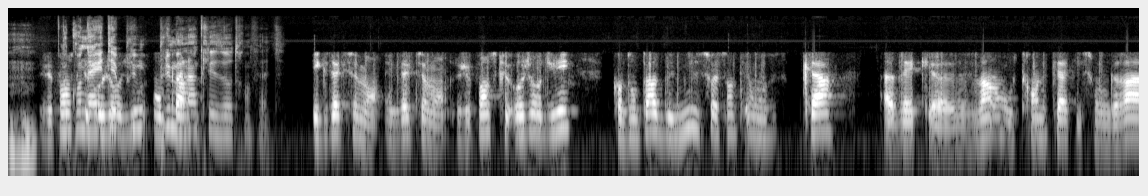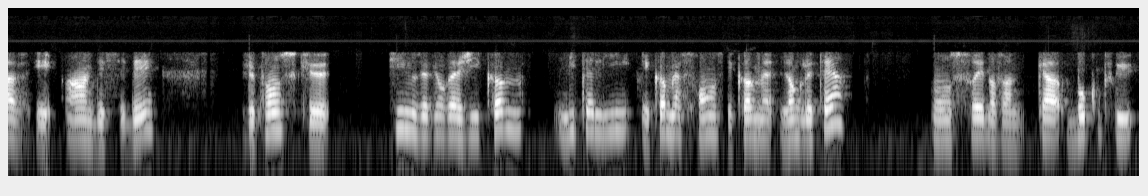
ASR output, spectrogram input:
Mhm. Je pense qu'on a été plus, plus malin que les autres, en fait. Exactement, exactement. Je pense qu'aujourd'hui, quand on parle de 1071 cas avec 20 euh, ou 30 cas qui sont graves et un décédé, je pense que si nous avions réagi comme l'Italie et comme la France et comme l'Angleterre, on serait dans un cas beaucoup plus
